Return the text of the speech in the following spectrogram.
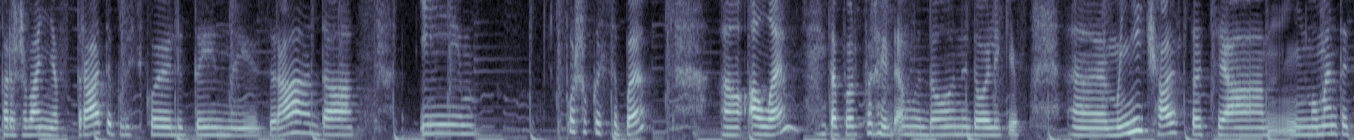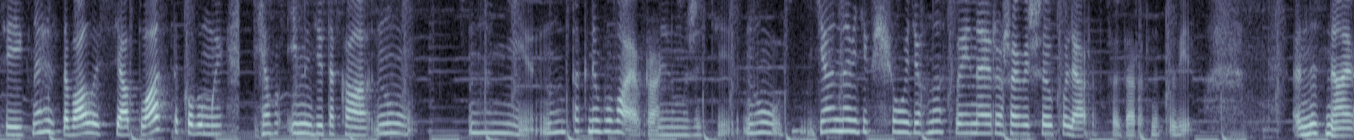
переживання втрати близької людини, зрада і пошуки себе. Е, Але тепер перейдемо до недоліків. Мені часто ця моменти цієї книги здавалися пластиковими. Я іноді така, ну. Ну ні, ну так не буває в реальному житті. Ну я навіть якщо одягну свої найрожевіші окуляри, в це зараз не повірю. Не знаю,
